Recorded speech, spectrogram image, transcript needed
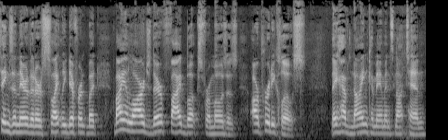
things in there that are slightly different, but by and large, their five books from Moses are pretty close. They have nine commandments, not ten.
